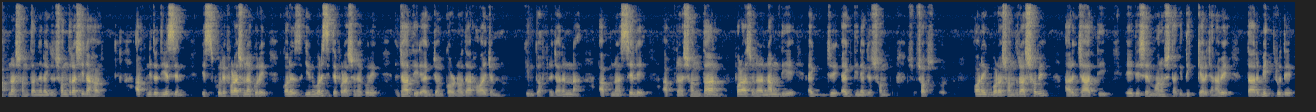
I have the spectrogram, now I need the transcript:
আপনার সন্তান যেন একজন সন্ত্রাসী না হয়। আপনি তো দিয়েছেন স্কুলে পড়াশোনা করে, কলেজ, ইউনিভার্সিটিতে পড়াশোনা করে জাতির একজন কর্ণধার হওয়ার জন্য। কিন্তু আপনি জানেন না, আপনার ছেলে, আপনার সন্তান পড়াশোনার নাম দিয়ে এক একদিন একজন সব, অনেক বড় সন্ত্রাস হবে, আর জাতি এই দেশের মানুষ তাকে ধিক্কার জানাবে। তার মৃত্যুতে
